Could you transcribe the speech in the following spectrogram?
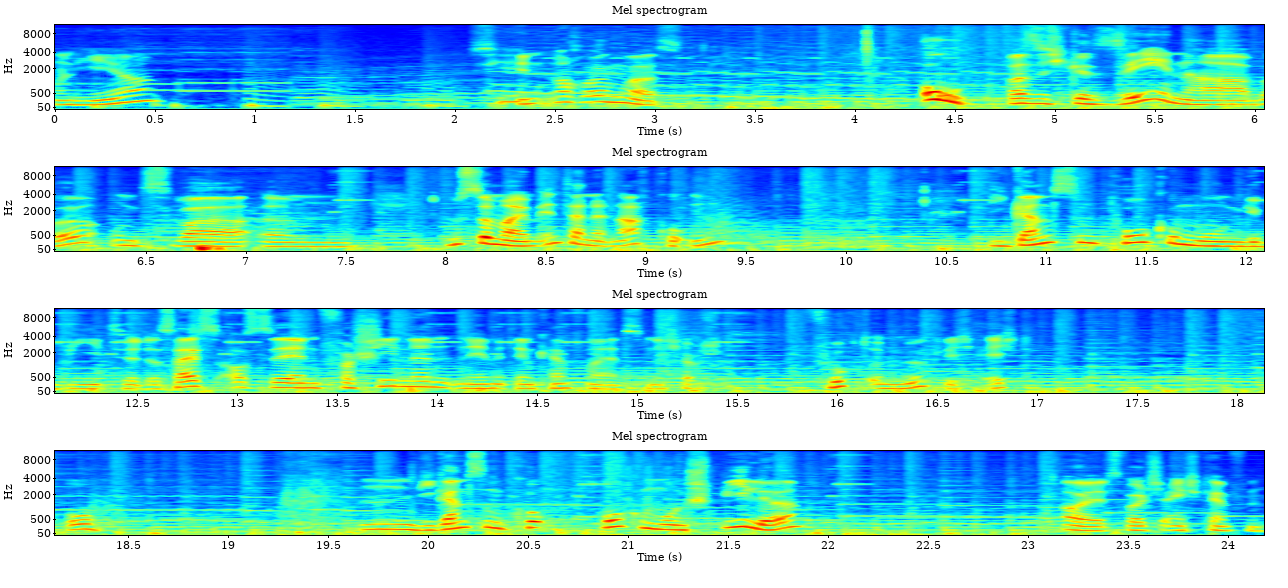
Und hier? Ist hier hinten noch irgendwas? Oh, was ich gesehen habe, und zwar, ähm, müsst ihr mal im Internet nachgucken. die ganzen Pokémon-Gebiete, das heißt aus den verschiedenen... Ne, mit dem kämpfen wir jetzt nicht. Ich Flucht unmöglich, echt. Oh. Hm, die ganzen Pokémon-Spiele... Oh, jetzt wollte ich eigentlich kämpfen.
